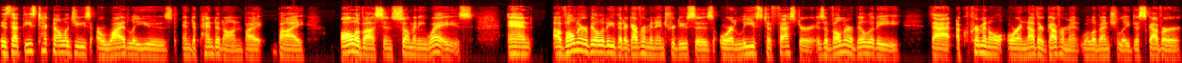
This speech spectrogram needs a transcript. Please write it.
is that these technologies are widely used and depended on by by all of us in so many ways and a vulnerability that a government introduces or leaves to fester is a vulnerability that a criminal or another government will eventually discover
